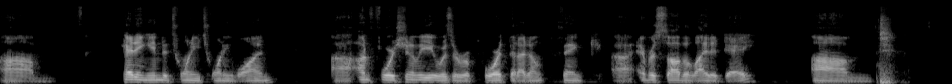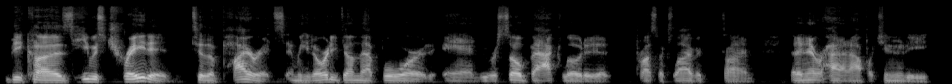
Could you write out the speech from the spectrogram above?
um, heading into 2021. Uh, unfortunately, it was a report that I don't think uh, ever saw the light of day um, because he was traded to the Pirates, and we had already done that board, and we were so backloaded at Prospects Live at the time that I never had an opportunity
